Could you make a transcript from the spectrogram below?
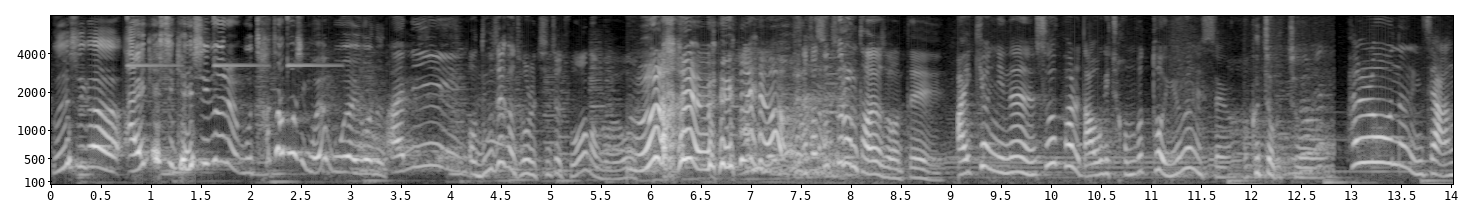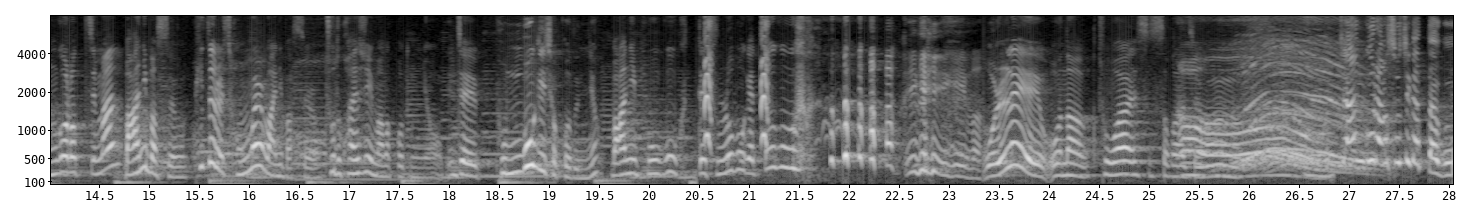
노재 씨가 알캐시 게시글을 뭐 찾아보신 거예요? 뭐야 이거는? 아니 아 노재가 저를 진짜 좋아하나 봐요 몰라요 왜 그래요 약간 쑥스러움 타요 저한테 아이키 언니는 수우파를 나오기 전부터 유명했어요. 어, 그쵸 그쵸. 팔로우는 이제 안 걸었지만 많이 봤어요. 피드를 정말 많이 봤어요. 저도 관심이 많았거든요. 이제 본보기셨거든요. 많이 보고 그때 둘러보게 뜨고 이게 이게 막 원래 워낙 좋아했었어가지고 짱구랑 수지 같다고.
